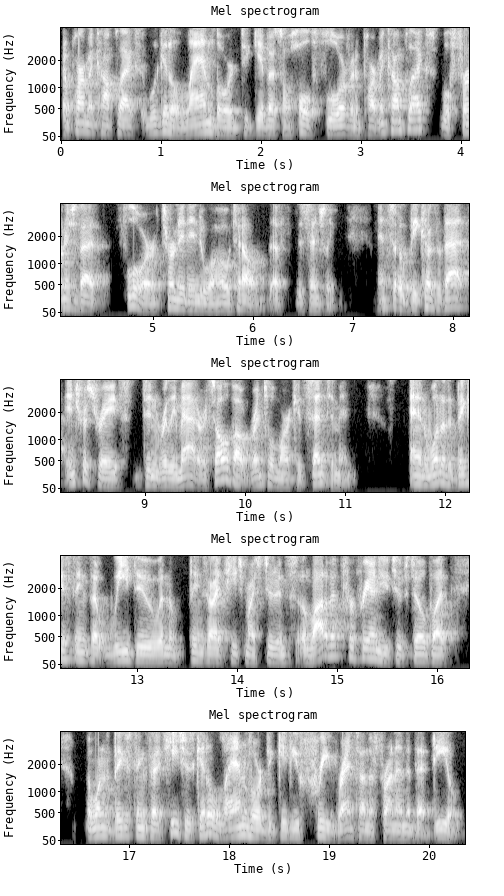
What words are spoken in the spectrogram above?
apartment complex. We'll get a landlord to give us a whole floor of an apartment complex. We'll furnish that floor, turn it into a hotel, essentially. And so because of that, interest rates didn't really matter. It's all about rental market sentiment. And one of the biggest things that we do and the things that I teach my students, a lot of it for free on YouTube still, but one of the biggest things that I teach is get a landlord to give you free rent on the front end of that deal.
